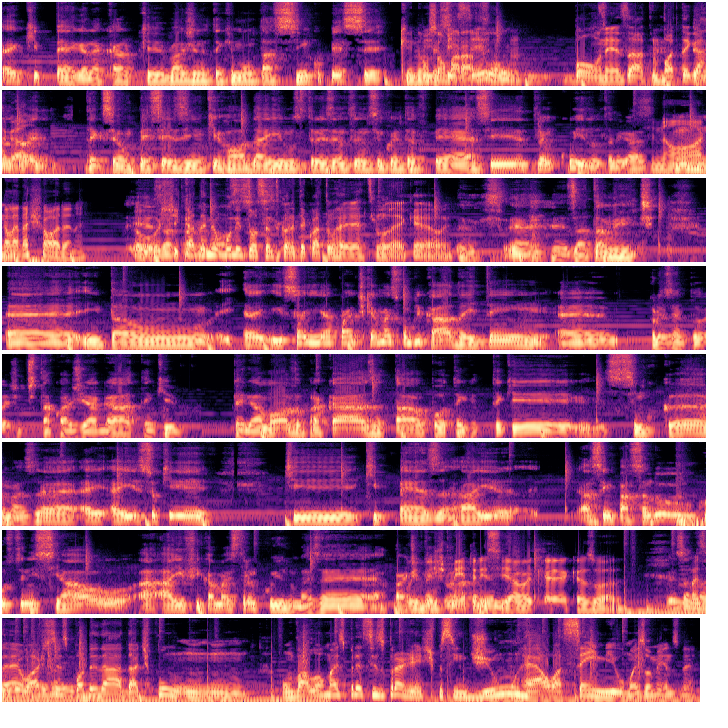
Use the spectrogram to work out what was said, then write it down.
é que pega, né, cara? Porque imagina, tem que montar cinco PC. Que não são PC baratos. Bom, Bom, né? Exato, não pode ter gargalo. exatamente. Tem que ser um PCzinho que roda aí uns 300, 350 FPS tranquilo, tá ligado? Senão a Uhum. galera chora, né? Oxi, Exatamente. cadê meu Nossa monitor 144 Hz, moleque? É, ué. É, exatamente. É, então, é, isso aí é a parte que é mais complicada. Aí tem, é, por exemplo, a gente está com a GH, tem que pegar móvel para casa, tal, pô, tem que tem que cinco camas, é, é, é isso que, que que pesa. Aí assim, passando o custo inicial, a- aí fica mais tranquilo, mas é a O parte da investimento inicial é que é, que é zoado. que- Mas exatamente, é, eu acho que vocês aí- podem dar, dar tipo, um, um, um- valor mais preciso pra gente. Tipo assim, de um real a 100 mil, mais ou menos, né?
